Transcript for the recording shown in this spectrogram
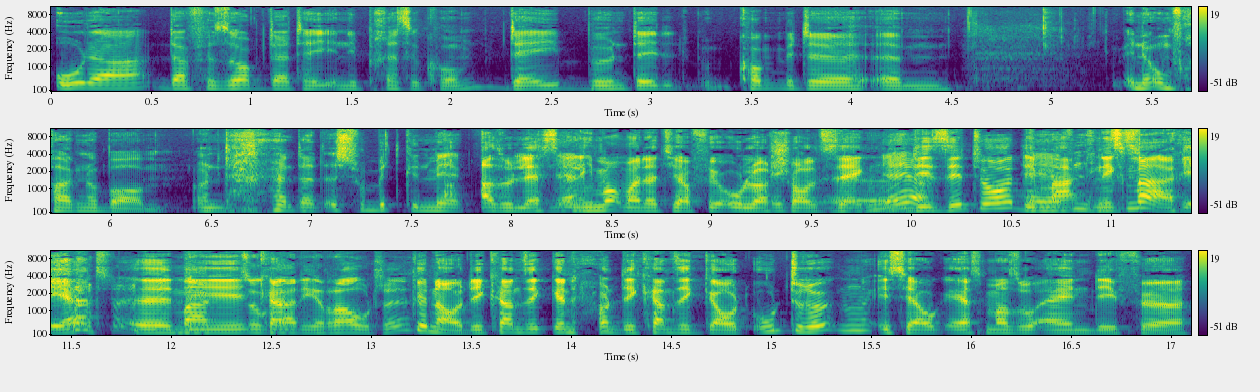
oder dafür sorgt, dass er in die Presse kommt, der, der kommt mit der ähm, in der Umfrage nur Baum. Und das ist schon mitgemerkt. Also letztendlich mag man das ja für Olaf Scholz sagen. ja, ja. Die Sitter, die Ja, mag nichts mag. verkehrt. Äh, Mag die sogar kann, die Raute. Genau, die kann sich genau, die kann sich gaut ut drücken. Ist ja auch erstmal so ein, die für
